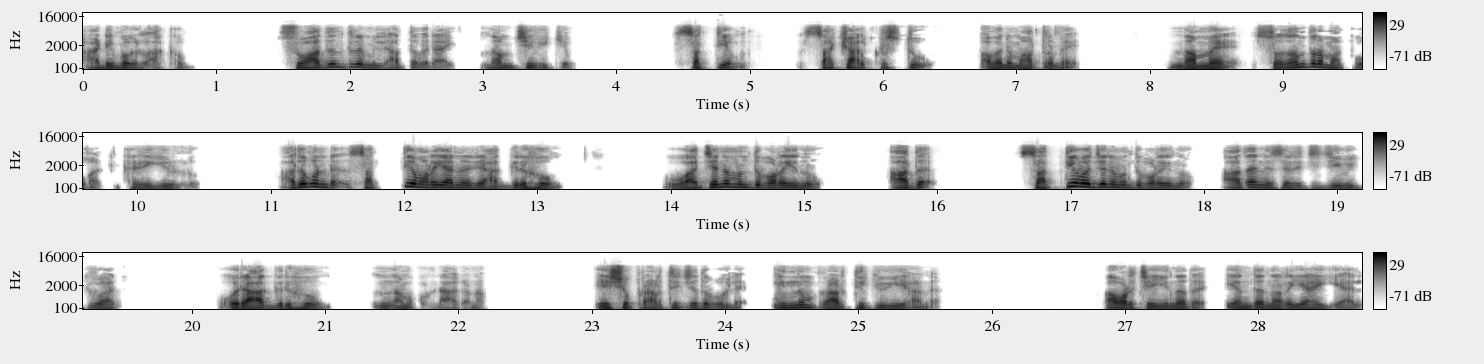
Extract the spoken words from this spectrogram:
അടിമകളാക്കും. സ്വാതന്ത്ര്യമില്ലാത്തവരായി നാം ജീവിക്കും. സത്യം സാക്ഷാൽ ക്രിസ്തു അവന് മാത്രമേ നമ്മെ സ്വതന്ത്രമാക്കുവാൻ കഴിയുകയുള്ളൂ. അതുകൊണ്ട് സത്യമറിയാനൊരു ആഗ്രഹവും വചനമെന്ത് പറയുന്നു അത് സത്യവചനമെന്ത് പറയുന്നു അതനുസരിച്ച് ജീവിക്കുവാൻ ഒരാഗ്രഹവും നമുക്കുണ്ടാകണം. യേശു പ്രാർത്ഥിച്ചതുപോലെ ഇന്നും പ്രാർത്ഥിക്കുകയാണ്. അവർ ചെയ്യുന്നത് എന്തെന്നറിയായിയാൽ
